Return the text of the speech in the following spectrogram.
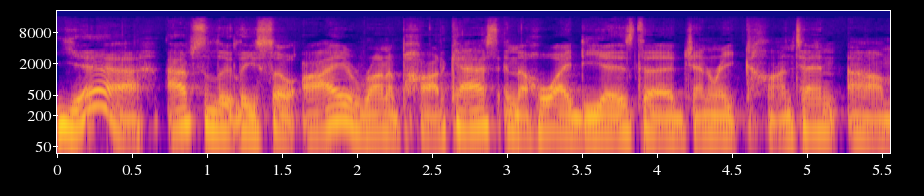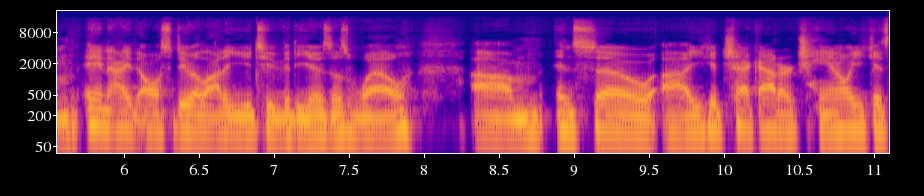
yeah, absolutely. So I run a podcast, and the whole idea is to generate content. Um, and I also do a lot of YouTube videos as well. Um, and so uh, you could check out our channel. You could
